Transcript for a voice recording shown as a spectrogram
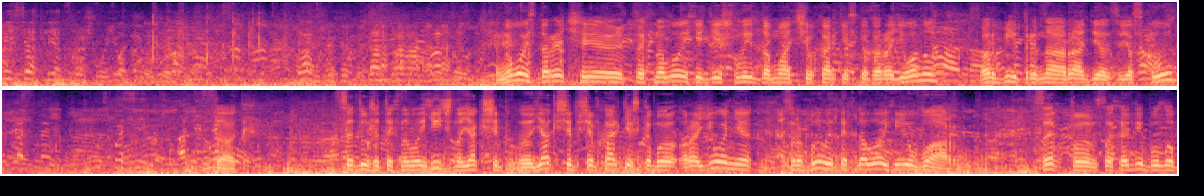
60 лет прошло, ёпта. Так же, так же, Ну ось, до речі, технології дійшли до матчів Харківського району. Арбітри на радіозв'язку. Так. Це дуже технологічно. Як ще, б- як ще б ще в Харківському районі зробили технологію ВАР. Це б е, взагалі було б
